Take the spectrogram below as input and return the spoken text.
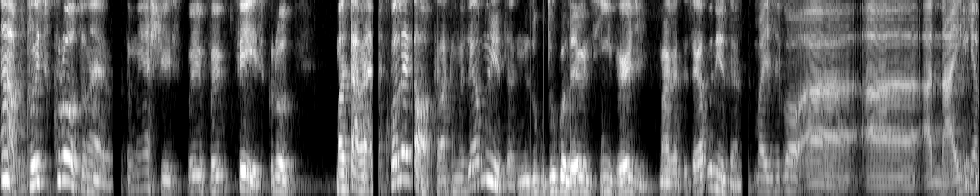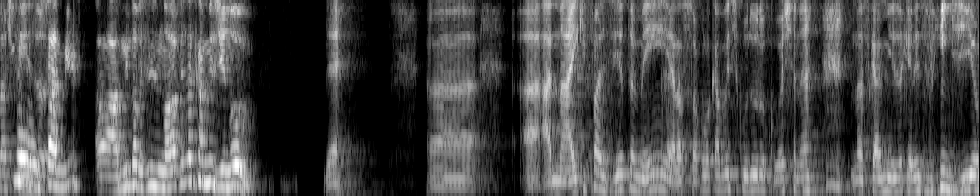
Ah, ficou escroto, né? Eu também achei. Foi, foi feio, escroto. Mas tá, mas ficou legal. Aquela camisa era bonita. A camisa do, do goleiro em si, em verde, marca era bonita. Mas igual a, a, a Nike, ela Tipo, fez. O Samir, a 1909 fez a camisa de novo. É. A, a, a Nike fazia também, ela só colocava o escudo no coxa na, nas camisas que eles vendiam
